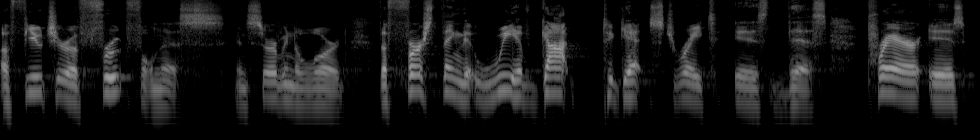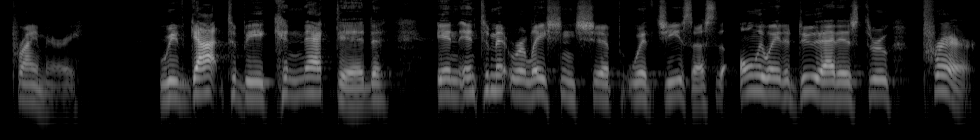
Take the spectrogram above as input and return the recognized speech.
a future of fruitfulness in serving the Lord, the first thing that we have got to get straight is this prayer is primary. We've got to be connected in intimate relationship with Jesus. The only way to do that is through prayer.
